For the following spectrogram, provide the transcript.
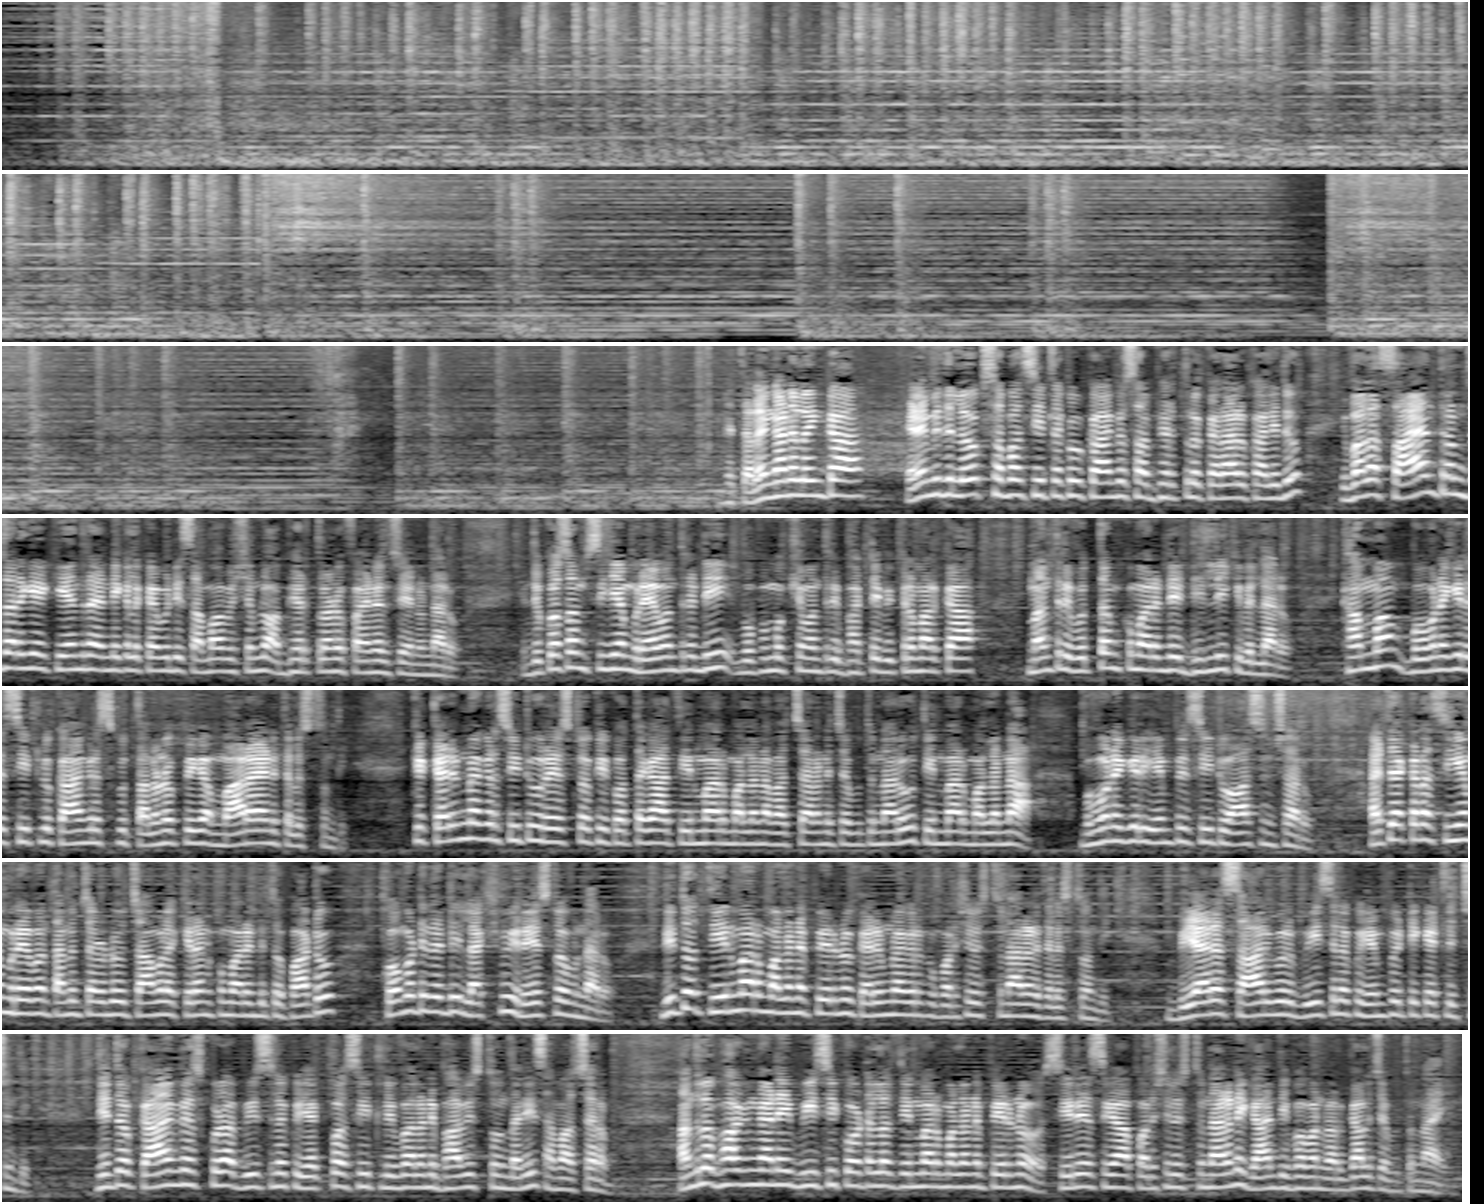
తెలంగాణలో ఇంకా ఎనిమిది లోక్సభ సీట్లకు కాంగ్రెస్ అభ్యర్థులు ఖరారు కాలేదు. ఇవాళ సాయంత్రం జరిగే కేంద్ర ఎన్నికల కమిటీ సమావేశంలో అభ్యర్థులను ఫైనల్ చేయనున్నారు. ఇందుకోసం సీఎం రేవంత్ రెడ్డి ఉప ముఖ్యమంత్రి భట్టి విక్రమార్క మంత్రి ఉత్తమ్ కుమార్ రెడ్డి ఢిల్లీకి వెళ్ళారు. ఖమ్మం భువనగిరి సీట్లు కాంగ్రెస్కు తలనొప్పిగా మారాయని తెలుస్తుంది. ఇక కరీంనగర్ సీటు రేసులోకి కొత్తగా తీన్మార్ మల్లన్న వచ్చారని చెబుతున్నారు. తీన్మార్ మల్లన్న భువనగిరి ఎంపీ సీటు ఆశించారు. అయితే అక్కడ సీఎం రేవంత్ అనుచరుడు చామల కిరణ్ కుమార్ రెడ్డితో పాటు కోమటిరెడ్డి లక్ష్మి రేస్లో ఉన్నారు. దీంతో తీన్మార్ మల్లన్న పేరును కరీంనగర్కు పరిశీలిస్తున్నారని తెలుస్తోంది. బీఆర్ఎస్ ఆరుగురు బీసీలకు ఎంపీ టికెట్లు ఇచ్చింది. దీంతో కాంగ్రెస్ కూడా బీసీలకు ఎక్కువ సీట్లు ఇవ్వాలని భావిస్తోందని సమాచారం. అందులో భాగంగానే బీసీ కోటలో తీన్మార్ మల్లన్న పేరును సీరియస్గా పరిశీలిస్తున్నారని గాంధీ భవన్ వర్గాలు చెబుతున్నాయి.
